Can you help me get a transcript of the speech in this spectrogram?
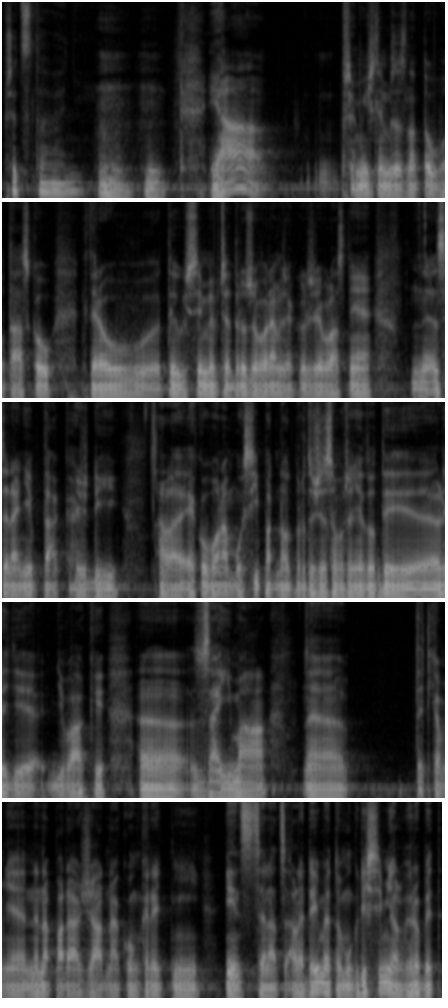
představení. Hmm, hmm. Já přemýšlím zase nad tou otázkou, kterou ty už si mi před rozhovorem řekl, že vlastně se na ní ptá každý, ale jako ona musí padnout, protože samozřejmě to ty lidi, diváky eh, zajímá. Eh, teďka mě nenapadá žádná konkrétní inscenace, ale dejme tomu, když si měl vyrobit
